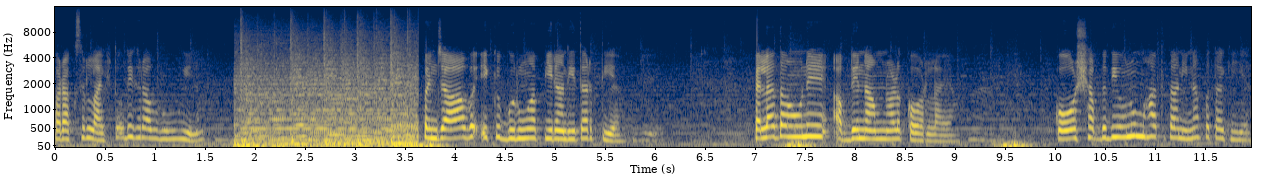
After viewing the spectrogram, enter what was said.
ਪਰ ਅਕਸਰ ਲਾਈਫ ਤਾਂ ਉਹਦੀ ਖਰਾਬ ਹੋਊਗੀ ਨਾ। ਪੰਜਾਬ ਇੱਕ ਗੁਰੂਆਂ ਪੀਰਾਂ ਦੀ ਧਰਤੀ ਆ। ਪਹਿਲਾਂ ਤਾਂ ਉਹਨੇ ਆਪਦੇ ਨਾਮ ਨਾਲ ਕੌਰ ਲਾਇਆ। ਕੌਰ ਸ਼ਬਦ ਦੀ ਉਹਨੂੰ ਮਹੱਤਤਾ ਨਹੀਂ ਨਾ ਪਤਾ ਕੀ ਹੈ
